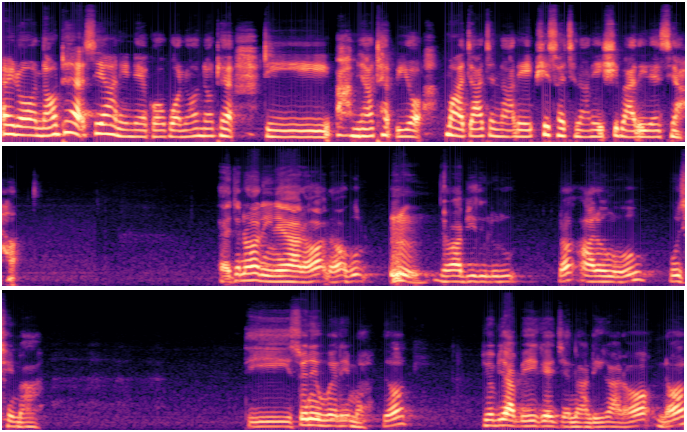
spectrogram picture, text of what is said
အဲ့တော့နောက်ထပ်ဆရာအနေနဲ့ကောပေါ့နော်နောက်ထပ်ဒီဗာများထပ်ပြီးတော့မှားကြားချင်တာလေးဖြည့်ဆွက်ချင်တာလေးရှိပါသေးတယ်ဆရာဟုတ် အဲကျွန်တော်အနေနဲ့ကတော့เนาะအခု ကျွန်တော်ပြည်သူလူထုเนาะအားလုံးကိုအခုချိန်မှာဒီဆွေးနွေးပွဲလေးမှာเนาะ ပြောပြပေးခဲ့ချင်တာလေးကတော့เนาะ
